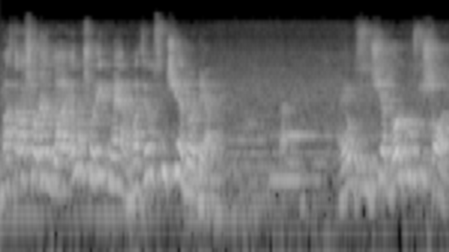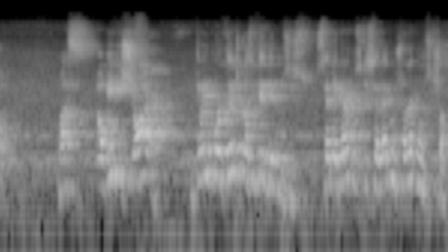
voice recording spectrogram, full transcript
Mas estava chorando lá. Eu não chorei com ela, mas eu senti a dor dela. Tá? Eu senti a dor com os que choram. Mas alguém que chora, então é importante nós entendermos isso. Se alegrar com os que se alegram, chorar com os que choram.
